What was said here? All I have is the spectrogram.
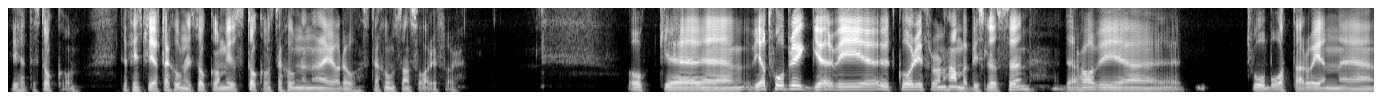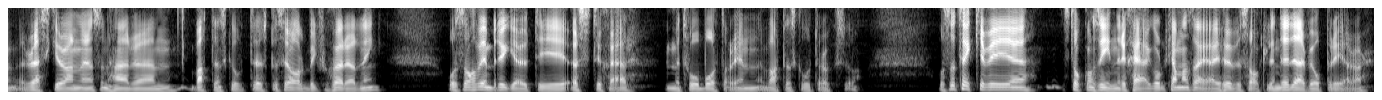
Vi heter Stockholm. Det finns flera stationer i Stockholm, men just Stockholmsstationen är jag då stationsansvarig för. Och, eh, vi har två bryggor. Vi eh, utgår ifrån Hammarbyslussen. Där har vi eh, två båtar och en eh, Rescue Runner, en sån här eh, vattenskoter specialbyggd för sjöräddning. Och så har vi en brygga ute i Österskär med två båtar och en vattenskoter också. Och så täcker vi eh, Stockholms inre skärgård kan man säga i huvudsakligen. Det är där vi opererar.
